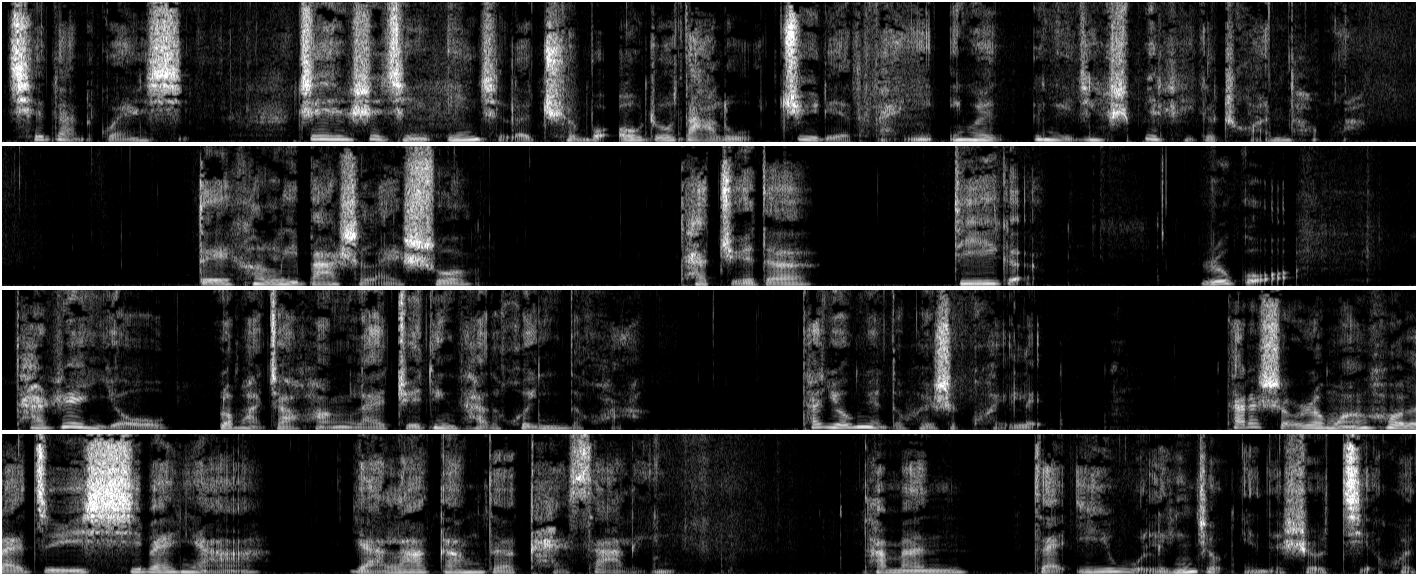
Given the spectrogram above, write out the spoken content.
切断了关系，这件事情引起了全部欧洲大陆剧烈的反应，因为那个已经是变成一个传统了。对亨利八世来说，他觉得，第一个，如果他任由罗马教皇来决定他的婚姻的话，他永远都会是傀儡。他的首任王后来自于西班牙亚拉冈的凯萨琳，他们在一五零九年的时候结婚。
